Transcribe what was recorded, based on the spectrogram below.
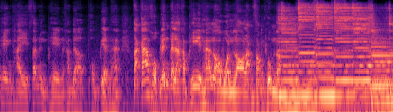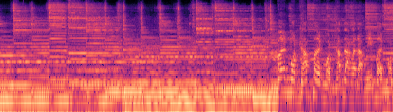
เพลงไทยสักหนึ่งเพลงนะครับ เดี๋ยวผมเปลี่ยนนะฮะตะก้าหกเล่นไปแล้วครับพี่นะฮะรอวนรอหลังสองทุ่มเนาะเปิดหมดครับ เปิดหมดครับดังระดับนี้เปิดหมด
